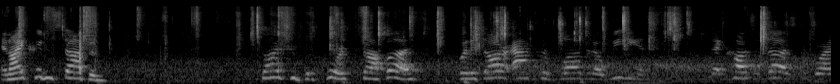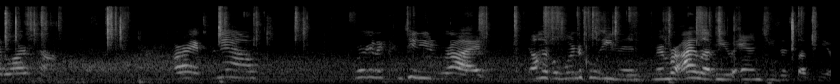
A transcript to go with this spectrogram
And I couldn't stop him. God could, of course, stop us, but it's our act of love and obedience that causes us to bridle our tongue. All right, for now, we're going to continue to ride. Y'all have a wonderful evening. Remember, I love you and Jesus loves you.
